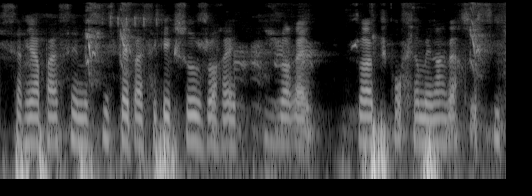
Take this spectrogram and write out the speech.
il s'est rien passé, mais si c'était passé quelque chose, j'aurais, j'aurais, j'aurais pu confirmer l'inverse aussi.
